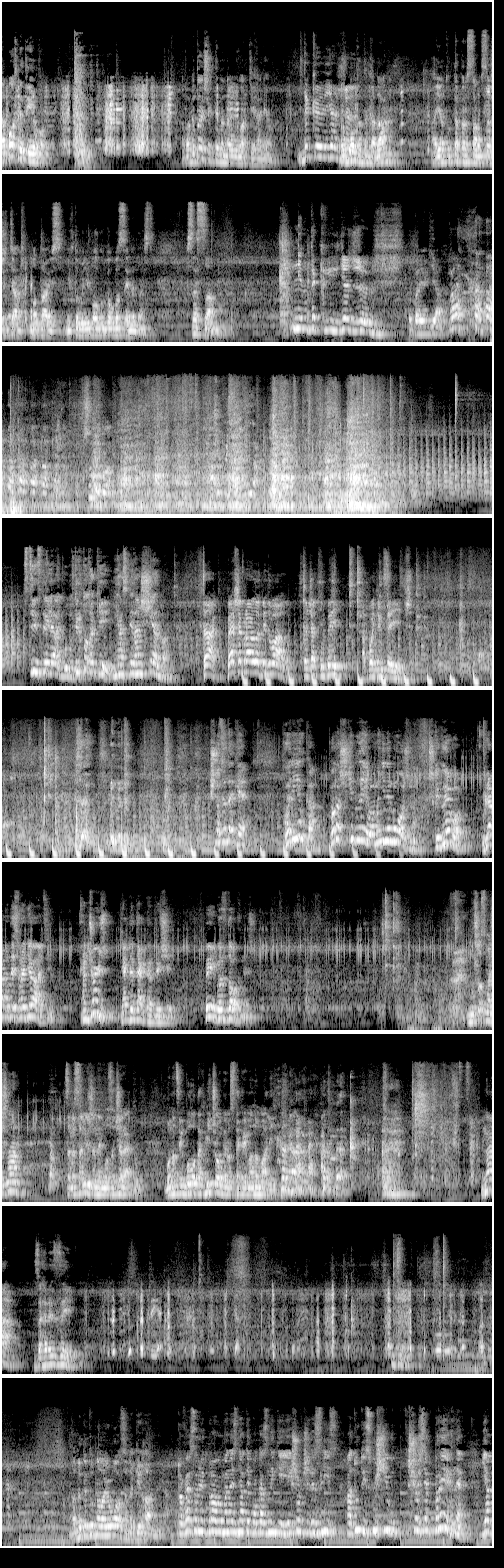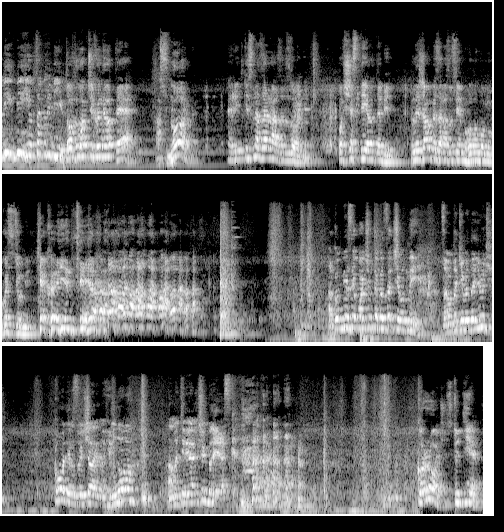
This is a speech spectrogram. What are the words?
Та бахни ти його. А пам'ятаєш, як ти мене у варті ганяв? Так е, я ж. Робота така, да? А я тут тепер сам все життя мотаюсь. Ніхто мені палку ковбаси не дасть. Все сам. Ні, ну так я ж. Тепер як я. Ти, брат? Стій стрілять буду. Ти хто такий? Я аспірант Щерба. Так, перше правило підвалу. Спочатку бий, а потім все інше. Що це таке? Горілка? Вона ж шкідлива, мені не можна. Шкідливо вляпатись в радіацію. А чуєш, як детектор тріщить? Пий, бо здохнеш. Ну що, смачна? Це ми самі женемо з очерету. Бо на цих болотах нічого не росте, крім аномалій. На, загризи. А де ти тут намалювався такий гарний? Професор відправив мене зняти показники. Я йшов через ліс, а тут із кущів щось як пригне. Я біг-біг і оце перебіг. То хлопчику не оте, а снорк. Рідкісна зараза в зоні. Пощастило тобі. Лежав би зараз у своєму голубому костюмі, як орієнтир. А комбіз я бачу в тебе зачетний. Це вам такі видають? Колір, звичайно, гімно, а матеріальчик блеск. Коротше, студент,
